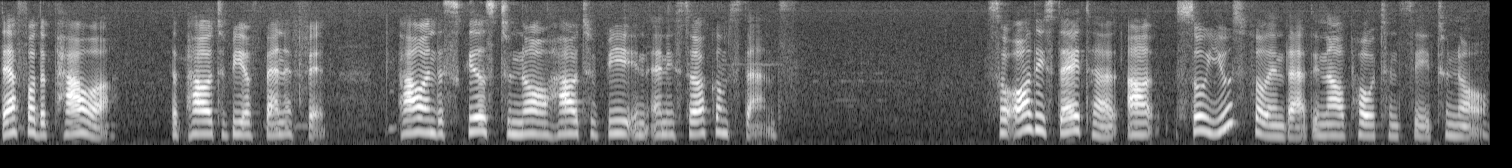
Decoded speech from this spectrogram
therefore the power, the power to be of benefit, the power and the skills to know how to be in any circumstance. So all these data are so useful in that, in our potency to know.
